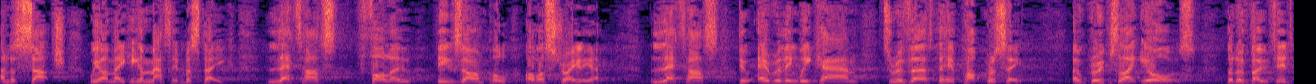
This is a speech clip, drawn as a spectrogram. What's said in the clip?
and as such we are making a massive mistake. let us follow the example of australia. let us do everything we can to reverse the hypocrisy of groups like yours that have voted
